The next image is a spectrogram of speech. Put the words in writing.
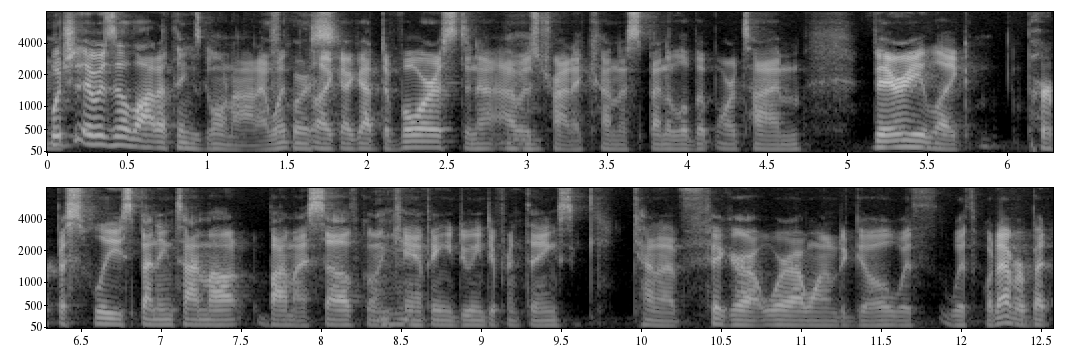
which there was a lot of things going on. I went course. Mm-hmm. like I got divorced and I, I was trying to kind of spend a little bit more time, very like purposefully spending time out by myself, going Mm-hmm. camping and doing different things kind of figure out where I wanted to go with with whatever. But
